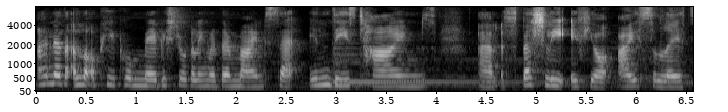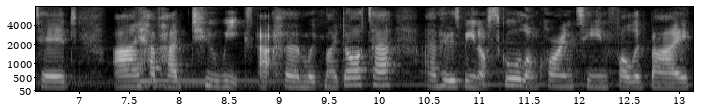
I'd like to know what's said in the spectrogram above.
i know that a lot of people may be struggling with their mindset in these times um, especially if you're isolated. I have had two weeks at home with my daughter, um, who has been off school on quarantine, followed by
